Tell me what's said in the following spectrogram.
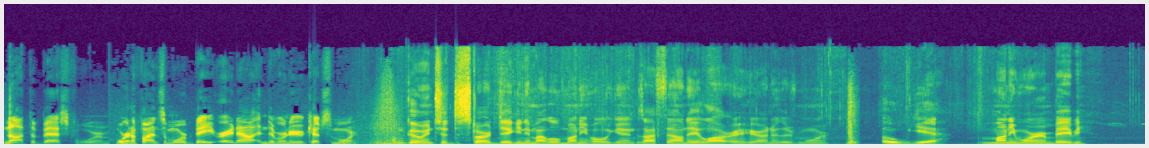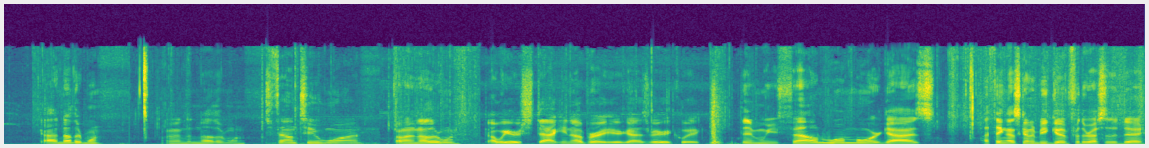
not the best for them. We're gonna find some more bait right now, and then we're gonna go catch some more. I'm going to start digging in my little money hole again, because I found a lot right here. I know there's more. Oh, yeah. Money worm, baby. Got another one. And another one. Found two, one. Found another one. God, we are stacking up right here, guys, very quick. Then we found one more, guys. I think that's gonna be good for the rest of the day.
